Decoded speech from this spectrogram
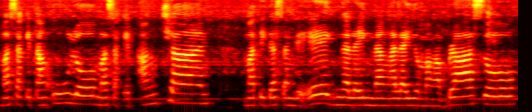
masakit ang ulo, masakit ang tiyan, matigas ang leeg, ngalay na ngalay yung mga braso,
